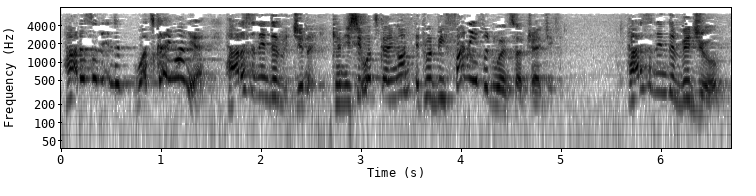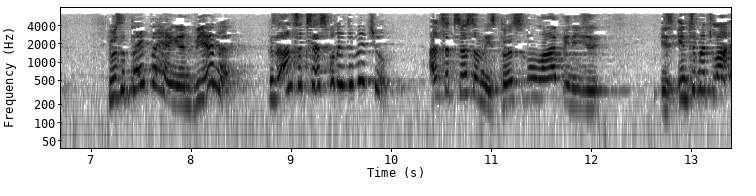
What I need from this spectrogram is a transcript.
How does an what's going on here? How does an individual? Can you see what's going on? It would be funny if it weren't so tragic. How does an individual? He was a paper hanger in Vienna. He was an unsuccessful individual, unsuccessful in his personal life, in his, his intimate life.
